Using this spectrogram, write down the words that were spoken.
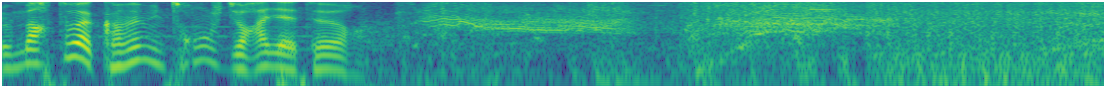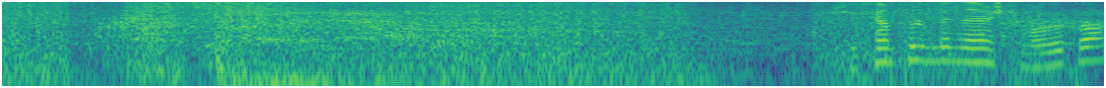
Le marteau a quand même une tronche de radiateur. J'ai fait un peu le ménage, tu m'en veux pas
